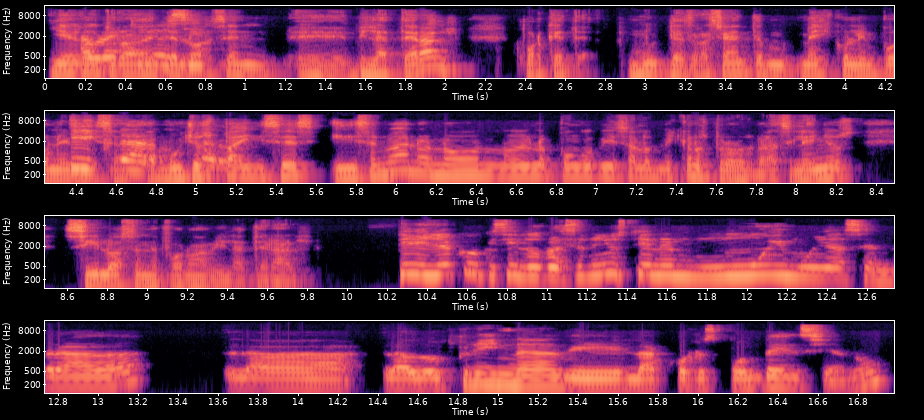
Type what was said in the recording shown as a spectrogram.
Y ellos naturalmente lo hacen eh, bilateral, porque desgraciadamente México le impone visa a muchos países y dicen, bueno, no, no le pongo visa a los mexicanos, pero los brasileños sí lo hacen de forma bilateral. Sí, yo creo que sí, los brasileños tienen muy, muy acendrada la, doctrina de la correspondencia, ¿no?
